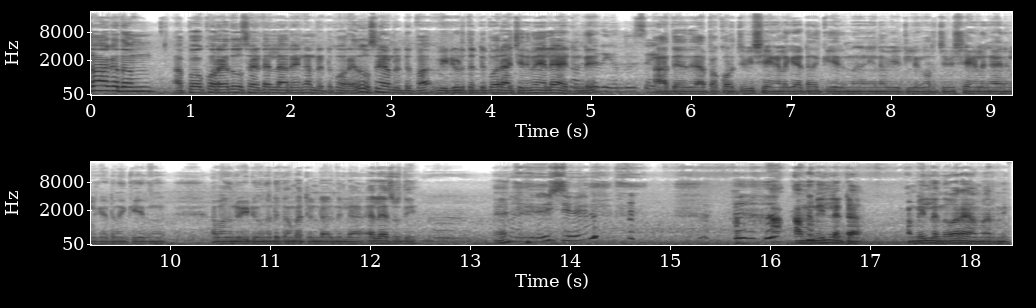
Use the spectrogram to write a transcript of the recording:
സ്വാഗതം. അപ്പൊ കുറെ ദിവസമായിട്ട് എല്ലാവരെയും കണ്ടിട്ട് കുറെ ദിവസം കണ്ടിട്ട് ഇപ്പൊ വീഡിയോ എടുത്തിട്ട് ഇപ്പൊ ഒരാഴ്ച മേലെ ആയിട്ടുണ്ട്. അതെ അതെ. അപ്പൊ കുറച്ച് വിഷയങ്ങൾ കേട്ട് നിൽക്കിയിരുന്നു ഇങ്ങനെ വീട്ടിൽ കുറച്ച് വിഷയങ്ങളും കാര്യങ്ങളും കേട്ട് നിൽക്കിയിരുന്നു അപ്പൊ അതിന്റെ വീഡിയോ ഒന്നും എടുക്കാൻ പറ്റുന്നുണ്ടായിരുന്നില്ല അല്ലേ ശ്രുതി? അമ്മയില്ലട്ടാ. അമ്മയില്ലെന്ന് പറയാൻ പറഞ്ഞു.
